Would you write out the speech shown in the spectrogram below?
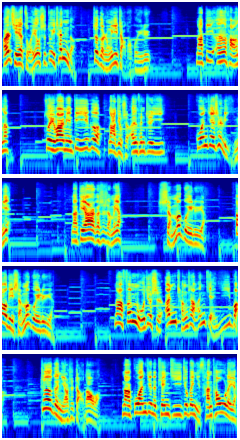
而且左右是对称的，这个容易找到规律。那第 n 行呢？最外面第一个那就是 n 分之一，关键是里面。那第二个是什么呀？什么规律呀？到底什么规律呀？那分母就是 n 乘上 n 减一吧？这个你要是找到啊，那关键的天机就被你参透了呀。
